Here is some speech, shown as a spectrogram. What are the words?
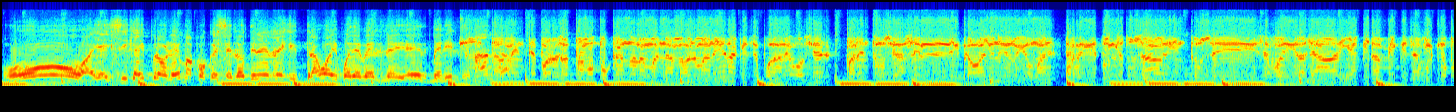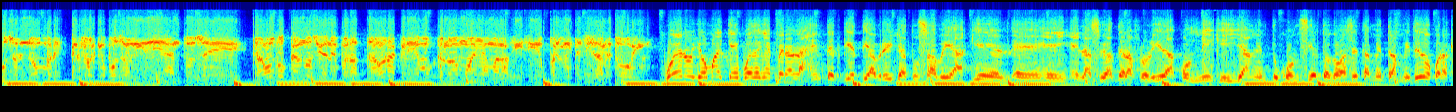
Oh, ahí, ahí sí que hay problemas porque si lo tiene registrado ahí puede ver, eh, venir demanda. Exactamente, por eso estamos buscando la, la mejor manera que se pueda negociar para entonces hacer el caballo negro Yomar, el reggaetón, ya tú sabes, entonces se fue gracias a Dari Yankee también, que se fue el que puso el nombre, él fue el que puso la idea, entonces estamos buscando opciones, pero hasta ahora creemos que lo vamos a llamar así, si Dios permite, si sale todo bien. Bueno, Yomar, ¿qué pueden esperar la gente el 10 de abril? Ya tú sabes, aquí en, el- en- en la ciudad de la Florida con Nicky Jan en tu concierto que va a ser también transmitido por aquí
